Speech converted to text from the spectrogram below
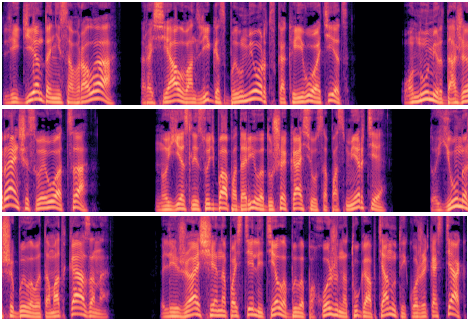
Легенда не соврала. Рассиал Ван Лигас был мертв, как и его отец. Он умер даже раньше своего отца. Но если судьба подарила душе Кассиуса посмертие, то юноше было в этом отказано. Лежащее на постели тело было похоже на туго обтянутый кожей костяк,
